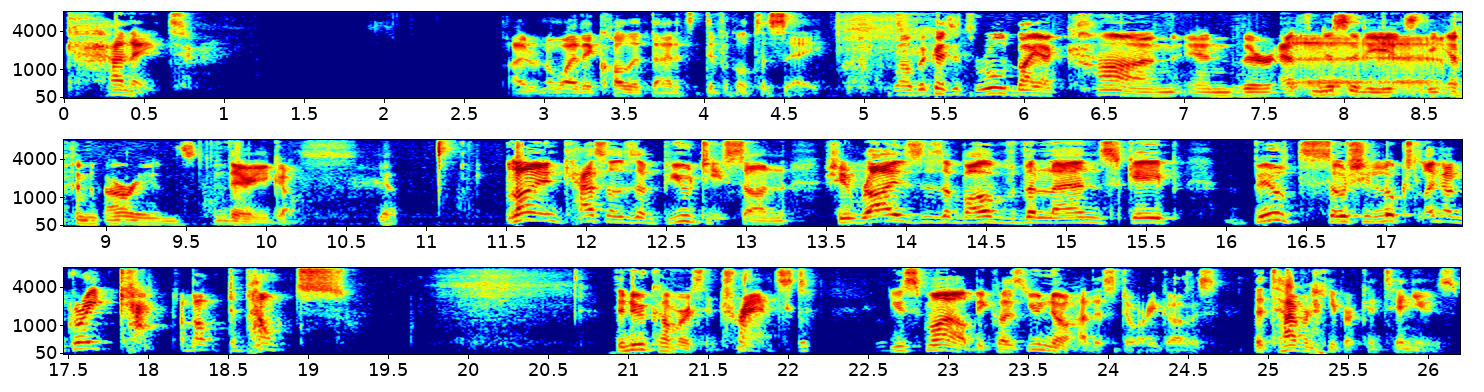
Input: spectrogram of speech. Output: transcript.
Khanate. I don't know why they call it that, it's difficult to say. Well, because it's ruled by a Khan, and their ethnicity is the uh, Ethengarians. There you go. Yep. Lion Castle is a beauty, son. She rises above the landscape, built so she looks like a great cat about to pounce. The newcomer is entranced. You smile because you know how the story goes. The tavern keeper continues.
